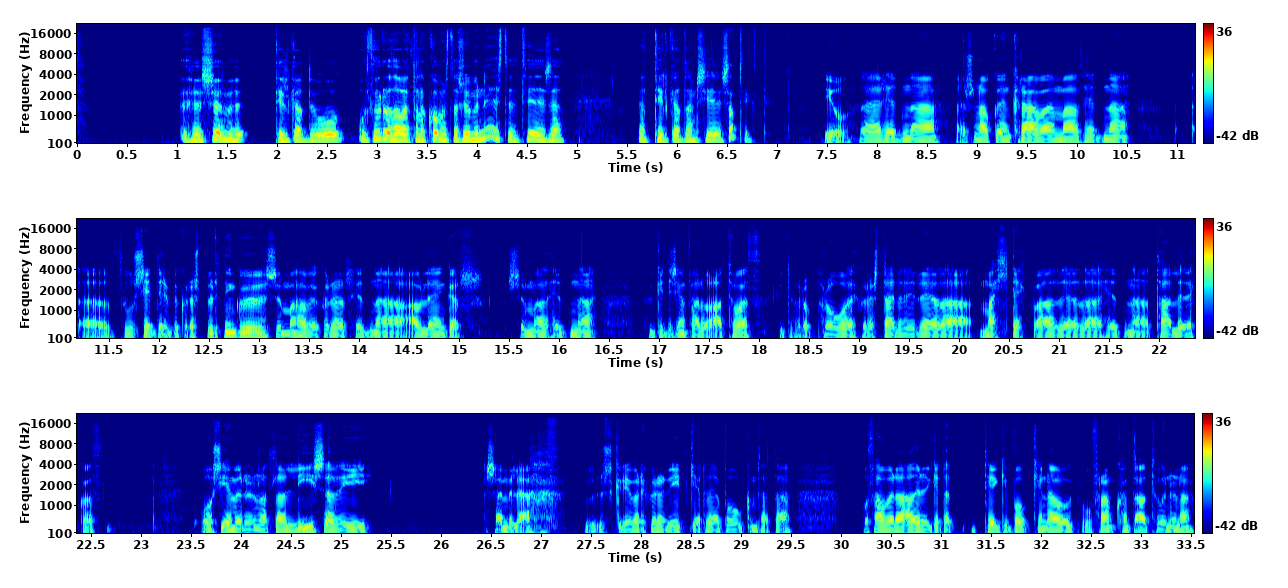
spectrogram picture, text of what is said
uh, sömu tilgáttu og, og þurfa þá að komast að sömu niðurstöðu til þess að, að tilgáttan sé samþygt. Jú, það er, hérna, það er svona ákveðin krafa um að, hérna, að þú setir upp einhverja spurningu sem að hafa einhverjar hérna, afleðingar sem að hérna, þú getur síðan farið á aðtóað, getur farið að prófa einhverja stærðir eða mælt eitthvað eða hérna, talið eitthvað. Og síðan verður náttúrulega að lýsa því sæmilega, þú skrifar einhverja rítgerð eða bók um þetta og þá verður aðrir geta tekið bókina og, og framkvæmta aðtúinina,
